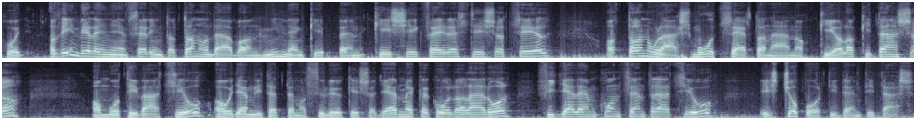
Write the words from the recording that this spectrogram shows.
hogy az én véleményem szerint a tanodában mindenképpen készségfejlesztés a cél, a tanulás módszertanának kialakítása, a motiváció, ahogy említettem a szülők és a gyermekek oldaláról, figyelemkoncentráció és csoportidentitás.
